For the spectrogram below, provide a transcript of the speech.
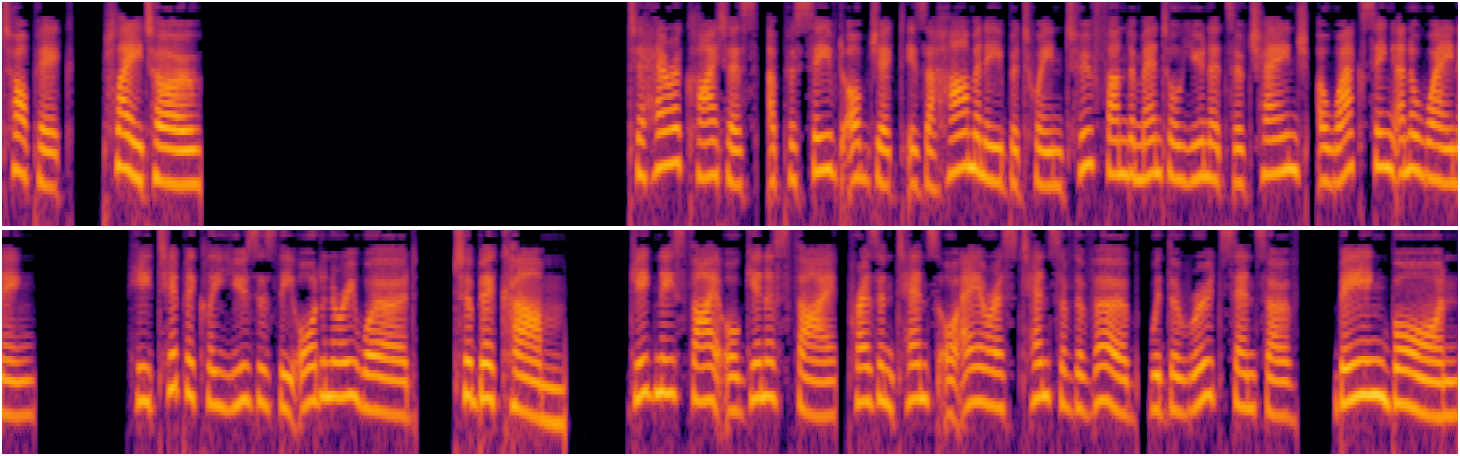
Topic: Plato. To Heraclitus, a perceived object is a harmony between two fundamental units of change, a waxing and a waning. He typically uses the ordinary word, to become, gignisthai or guinisthai, present tense or aorist tense of the verb, with the root sense of being born,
